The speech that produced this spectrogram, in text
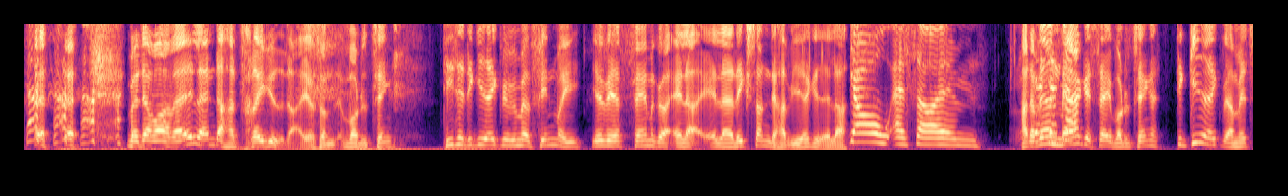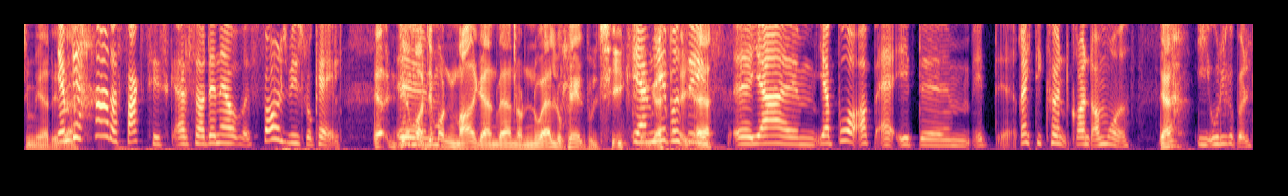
Men der må have været et eller andet, der har trigget dig, jo, som, hvor du tænkte, det der, det gider jeg ikke blive ved med at finde mig i. Jeg vil have fandme gøre, eller, eller er det ikke sådan, det har virket? Eller Jo, altså... Øhm, har der jeg- været jeg en mærkesag, hvor du tænker, det gider ikke være med til mere, det jamen, der? det har der faktisk. Altså, den er jo forholdsvis lokal. Ja, det, må, øhm. det må den meget gerne være, når den nu er lokalpolitik. Jamen, lige præcis. Ja. Jeg, øhm, jeg bor op af et, øhm, et øh, rigtig kønt grønt område Ja, i Ulkebøl,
